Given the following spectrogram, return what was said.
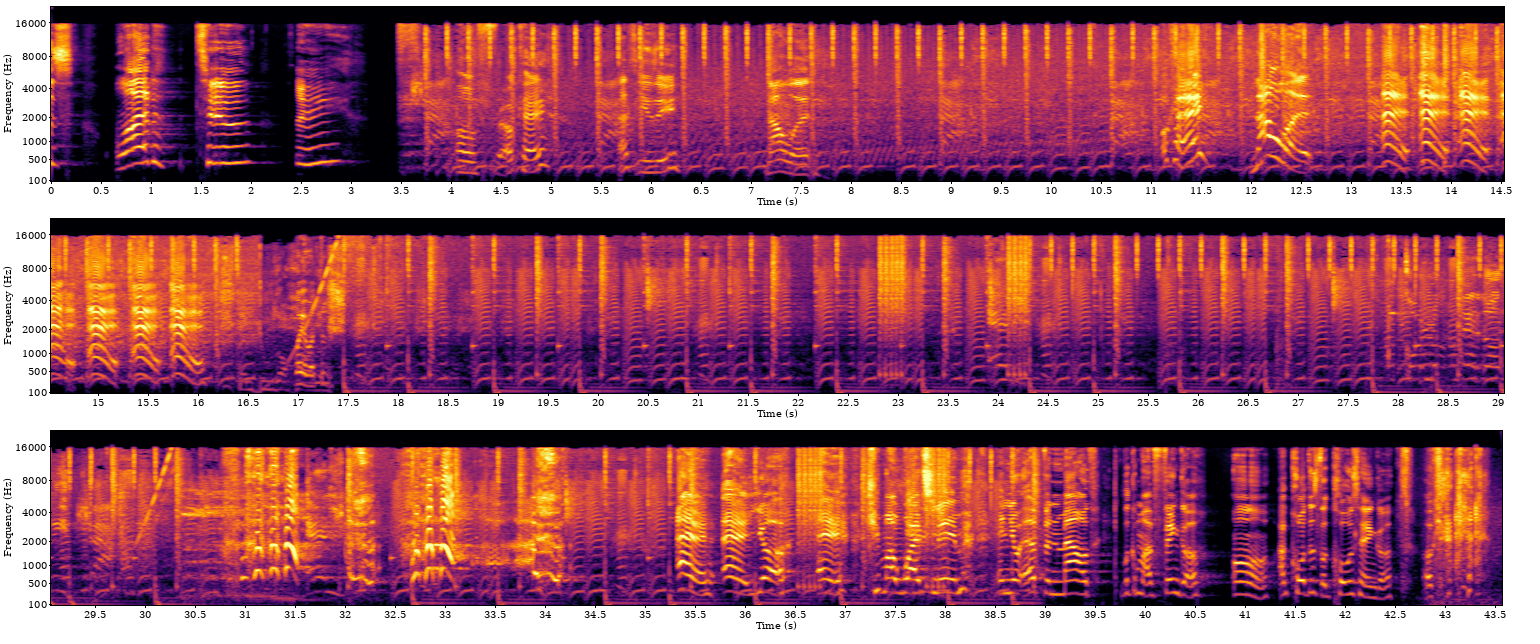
is one, two, three. Oh, okay. That's easy. Now what? Okay. Now what? Hey, hey, hey, hey, hey, hey, hey. Wait, what the? Hey, yo, hey, keep my wife's name in your effing mouth. Look at my finger. Uh, I call this a clothes hanger. Okay.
